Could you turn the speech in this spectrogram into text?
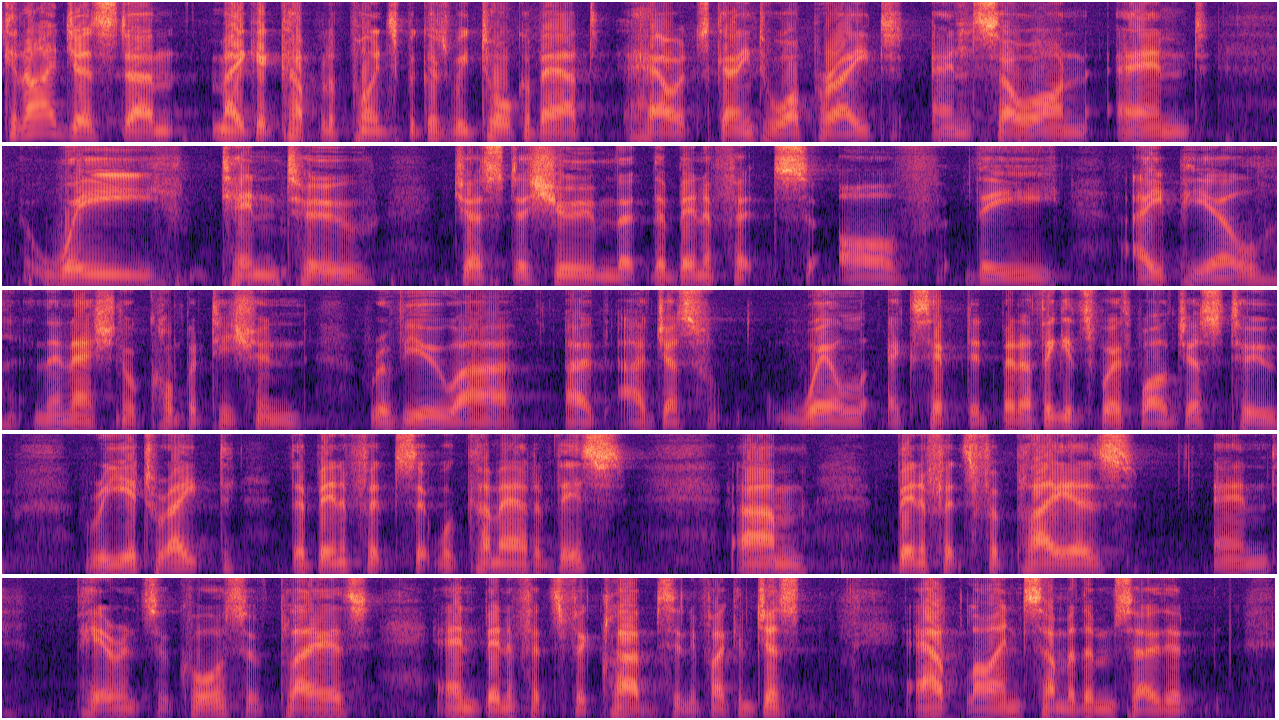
Can I just um, make a couple of points because we talk about how it's going to operate and so on, and we tend to just assume that the benefits of the APL and the National Competition Review are, are, are just well accepted. But I think it's worthwhile just to reiterate the benefits that will come out of this. Um, benefits for players and parents, of course, of players, and benefits for clubs. And if I could just outline some of them so that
